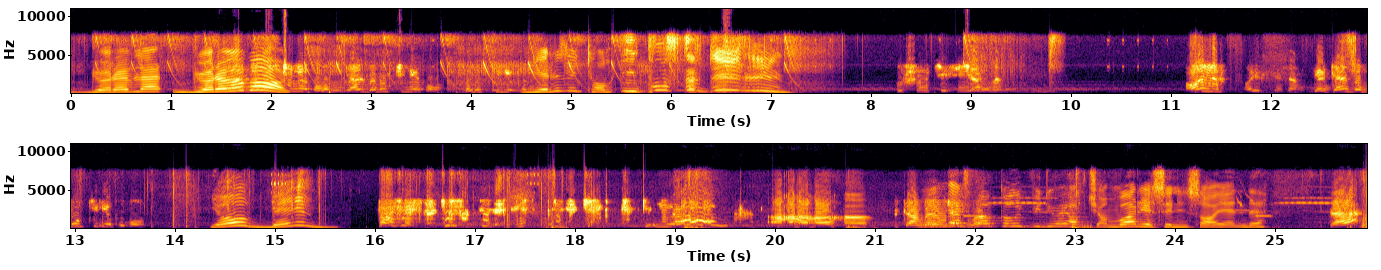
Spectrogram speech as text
Görevler göreve bak. Gel double kill yapalım. Double kill yapalım. Geri zekalı imposter değilim. Dur şunu keseceğim ben. Hayır. Hayır kesem. Ya gel double kill yapalım. Ya benim. Aha aha aha. Bir tane daha 15 oynayacak mı? dakikalık video yapacağım var ya senin sayende. Ha?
